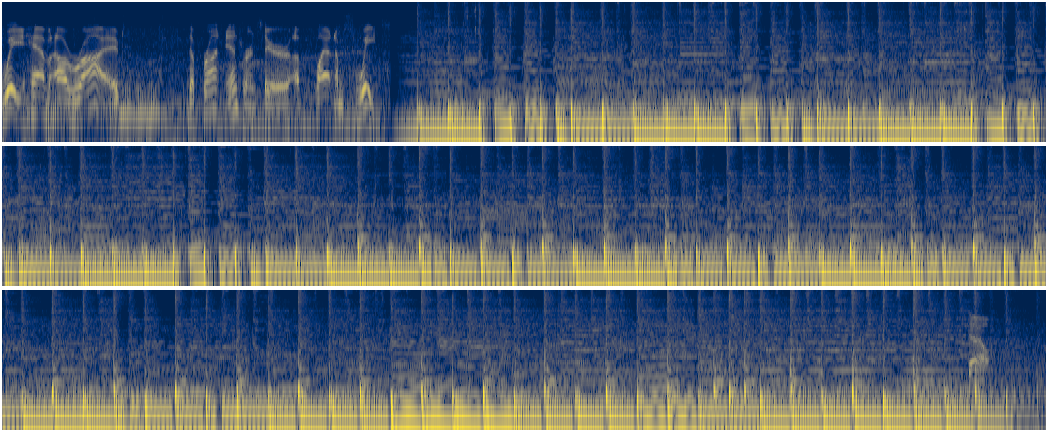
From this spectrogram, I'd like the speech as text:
we have arrived the front entrance here of Platinum Suites.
